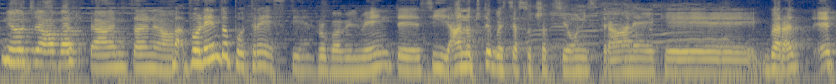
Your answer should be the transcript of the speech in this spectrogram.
ne ho già abbastanza, no. Ma volendo potresti. Probabilmente sì, hanno tutte queste associazioni strane che, guarda, è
